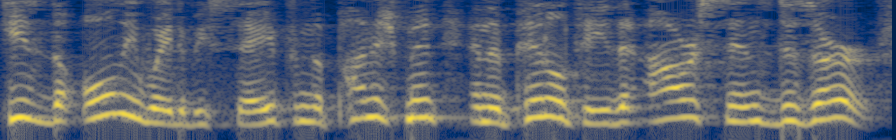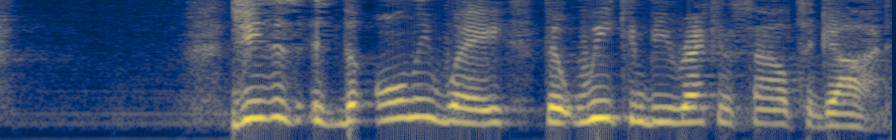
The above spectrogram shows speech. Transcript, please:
He's the only way to be saved from the punishment and the penalty that our sins deserve. Jesus is the only way that we can be reconciled to God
